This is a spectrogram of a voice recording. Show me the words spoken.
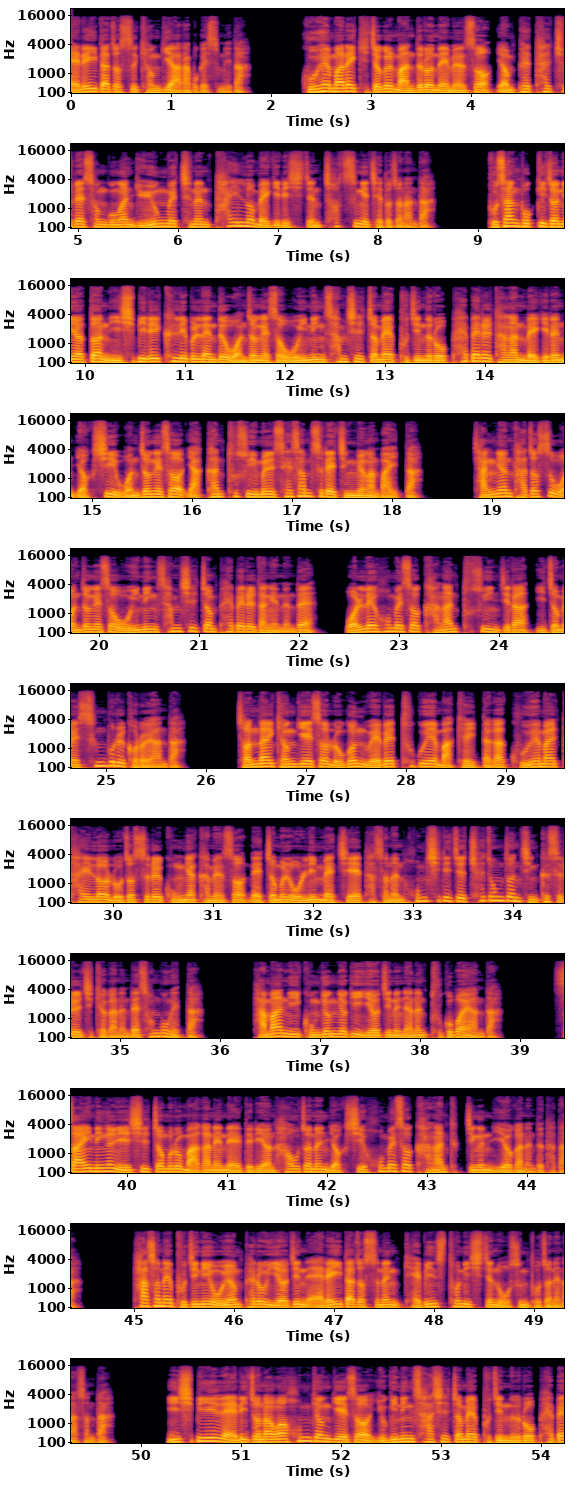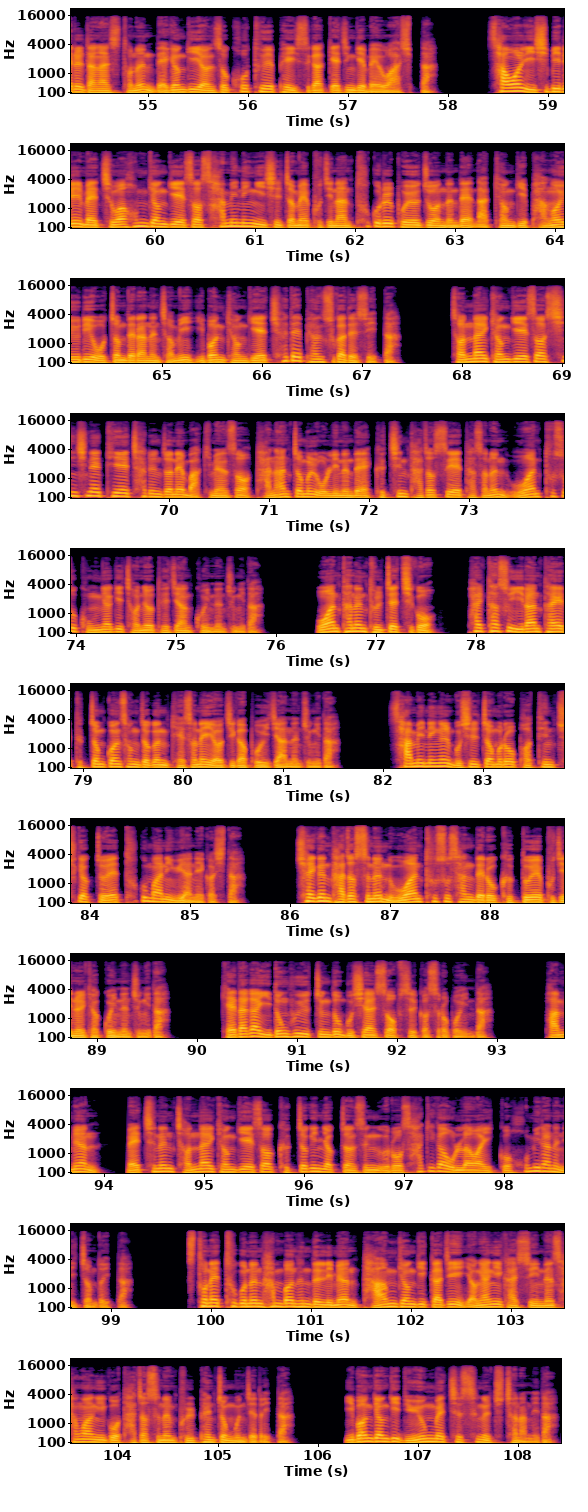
LA 다저스 경기 알아보겠습니다. 9회 만에 기적을 만들어내면서 연패 탈출에 성공한 뉴욕 매치는 타일러 맥일이 시즌 첫 승에 재도전한다. 부상 복귀 전이었던 21일 클리블랜드 원정에서 5이닝 3실점의 부진으로 패배를 당한 맥일은 역시 원정에서 약한 투수임을 새삼스레 증명한 바 있다. 작년 다저스 원정에서 5이닝 3실점 패배를 당했는데 원래 홈에서 강한 투수인지라 이 점에 승부를 걸어야 한다. 전날 경기에서 로건 웹의 투구에 막혀 있다가 9회 말 타일러 로저스를 공략하면서 4점을 올린 매치의 타선은 홈시리즈 최종전 징크스를 지켜가는데 성공했다. 다만 이 공격력이 이어지느냐는 두고 봐야 한다. 사이닝을 1실점으로 막아낸 에드리언 하우저는 역시 홈에서 강한 특징은 이어가는 듯하다. 타선의 부진이 5연패로 이어진 LA 다저스는 개빈 스톤이 시즌 5승 도전에 나선다. 22일 애리조나와 홈 경기에서 6이닝 4실점의 부진으로 패배를 당한 스톤은 4경기 연속 코트의 페이스가 깨진 게 매우 아쉽다. 4월 21일 매치와 홈 경기에서 3이닝 2실점의 부진한 투구를 보여주었는데 낮 경기 방어율이 5점대라는 점이 이번 경기의 최대 변수가 될 수 있다. 전날 경기에서 신시내티의 차륜전에 막히면서 단 한 점을 올리는데 그친 다저스의 타선은 우한 투수 공략이 전혀 되지 않고 있는 중이다. 오한타는 둘째 치고 8타수 1안타의 득점권 성적은 개선의 여지가 보이지 않는 중이다. 3이닝을 무실점으로 버틴 추격조의 투구만이 위안일 것이다. 최근 다저스는 우한 투수 상대로 극도의 부진을 겪고 있는 중이다. 게다가 이동 후유증도 무시할 수 없을 것으로 보인다. 반면 매치는 전날 경기에서 극적인 역전승으로 사기가 올라와 있고 홈이라는 이점도 있다. 스톤의 투구는 한 번 흔들리면 다음 경기까지 영향이 갈 수 있는 상황이고 다저스는 불펜 쪽 문제도 있다. 이번 경기 뉴욕 매치 승을 추천합니다.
